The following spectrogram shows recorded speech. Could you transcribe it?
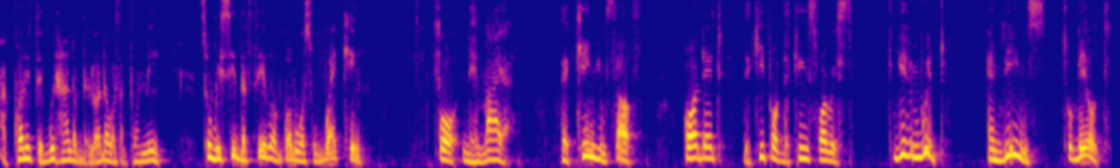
according to the good hand of the Lord that was upon me. So we see the favor of God was working for Nehemiah the king himself ordered the keeper of the king's forest to give him wood and beams to build.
